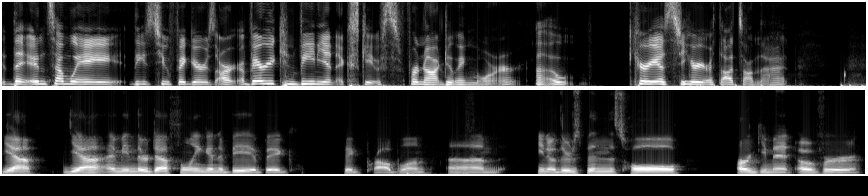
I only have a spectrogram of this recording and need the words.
that in some way these two figures are a very convenient excuse for not doing more. Uh, curious to hear your thoughts on that. Yeah, yeah. I mean, they're definitely going to be a big, big problem. Um, you know, there's been this whole argument over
